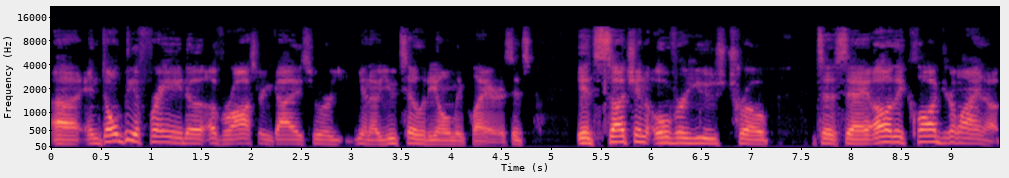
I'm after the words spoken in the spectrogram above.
Uh, and don't be afraid of, of rostering guys who are you know utility only players. It's it's such an overused trope to say, oh, they clogged your lineup.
